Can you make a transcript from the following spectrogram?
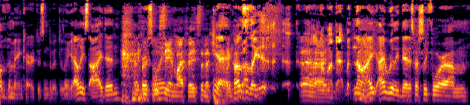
of the main characters individually. At least I did personally. see in my face and it's yeah, Carlos is like, "Ugh, I don't know Uh, about that, but no, I I really did, especially for um.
